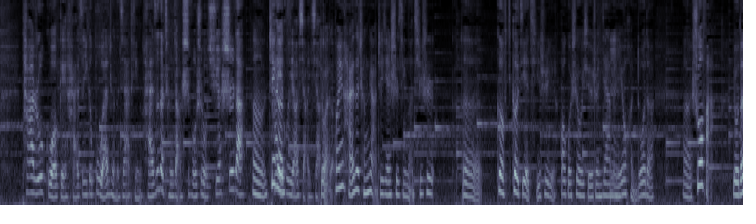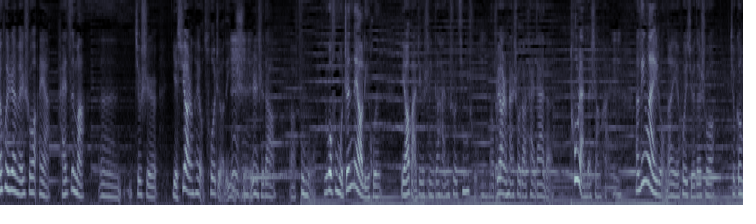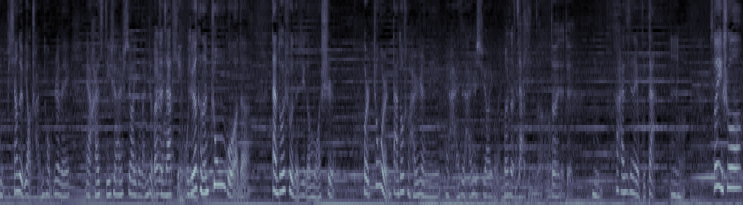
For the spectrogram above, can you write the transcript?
他如果给孩子一个不完整的家庭，孩子的成长是否是有缺失的？嗯，这个会要想一想这对。关于孩子成长这件事情呢，其实，呃，各各界其实也包括社会学专家们嗯也有很多的，呃说法。有的会认为说，哎呀，孩子嘛，嗯，就是也需要让他有挫折的意识，嗯嗯认识到，呃，父母如果父母真的要离婚，也要把这个事情跟孩子说清楚，啊、不要让他受到太大的突然的伤害。嗯，那另外一种呢，也会觉得说，就更相对比较传统，认为，哎呀，孩子的确还是需要一个完整的完整家庭庭。我觉得嗯可能中国的大多数的这个模式，或者中国人大多数还是认为，哎，孩子还是需要一个完完整整家庭的。对对对，嗯，他孩子现在也不大，嗯，所以说，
